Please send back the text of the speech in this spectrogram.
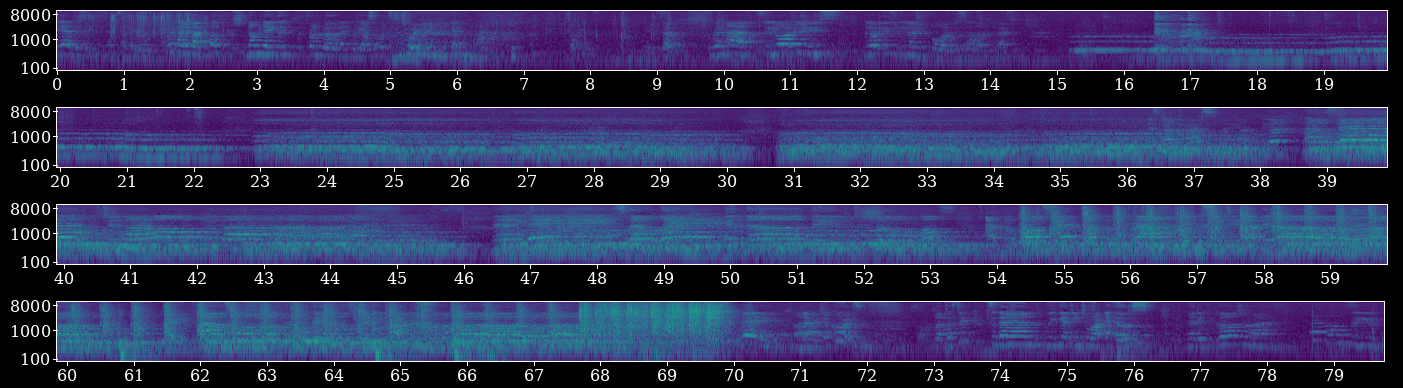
Yeah, this is, okay. We're kind of happy, well, nominate the, the front row and anybody else that wants to join in. Sorry. Okay, so, so we'll have, so your ooze, your ooze that you learned before, just go to the rest. Our echoes. And if you close your eyes, echo. So you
